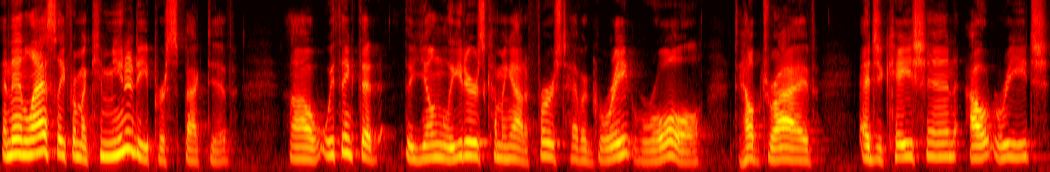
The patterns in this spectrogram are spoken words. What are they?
And then lastly, from a community perspective, uh, we think that the young leaders coming out of FIRST have a great role to help drive education, outreach,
